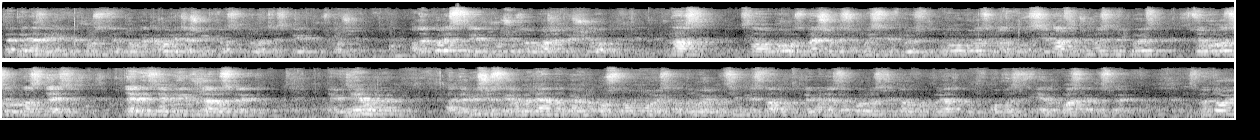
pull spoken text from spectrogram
третина з яких відноситься до категорії тяжких та особливо тяжких злочинів. Але з цим хочу зауважити, що в нас, слава Богу, зменшились умисні вбивства. В минулому році у нас було 17 умисних вбивств, в цьому році у нас 10. 9 з яких вже розкрито. Невід'ємною, а для більшості громадян, напевно, основною складовою оцінки стану дотримання законності та правопорядку в області є громадська безпека. З метою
